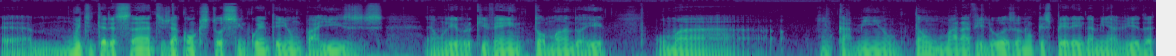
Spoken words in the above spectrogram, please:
é, muito interessante, já conquistou 51 países. É um livro que vem tomando aí uma, um caminho tão maravilhoso. Eu nunca esperei na minha vida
